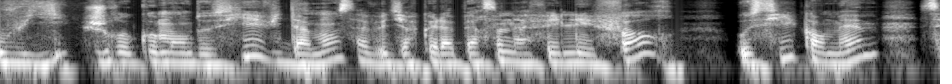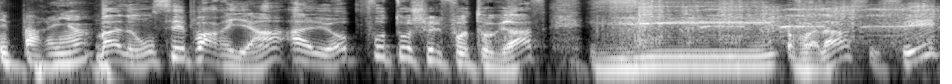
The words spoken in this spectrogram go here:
oui, je recommande aussi, évidemment, ça veut dire que la personne a fait l'effort aussi quand même, c'est pas rien. Bah non, c'est pas rien. Allez hop, photo chez le photographe. Voilà, c'est fait.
